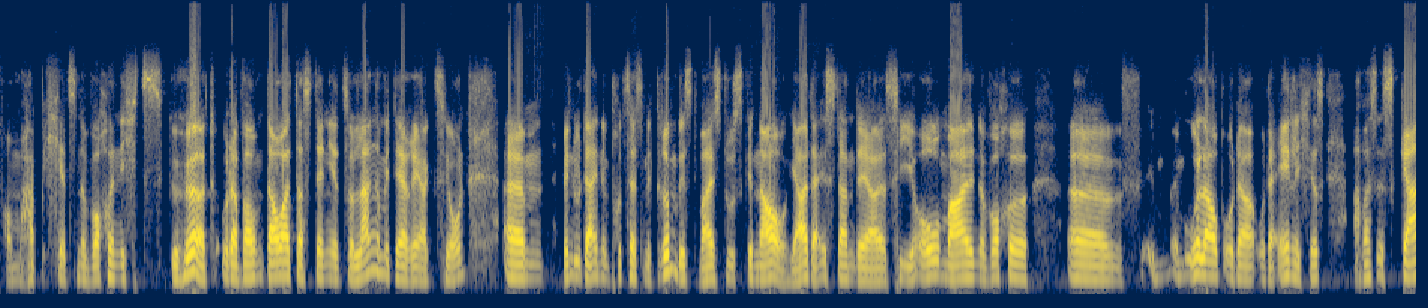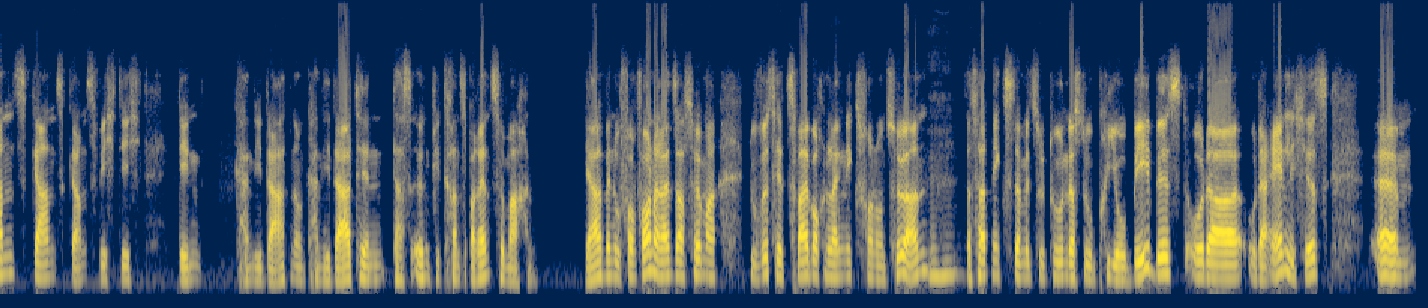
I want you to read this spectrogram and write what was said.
warum habe ich jetzt eine Woche nichts gehört? Oder warum dauert das denn jetzt so lange mit der Reaktion? Ähm, wenn du da in dem Prozess mit drin bist, weißt du es genau. Ja, da ist dann der CEO mal eine Woche äh, im, im Urlaub oder, oder ähnliches. Aber es ist ganz, ganz, ganz wichtig, den Kandidaten und Kandidatinnen das irgendwie transparent zu machen. Ja, wenn du von vornherein sagst, hör mal, du wirst jetzt zwei Wochen lang nichts von uns hören, mhm. das hat nichts damit zu tun, dass du Prio B bist oder, oder ähnliches, ähm,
